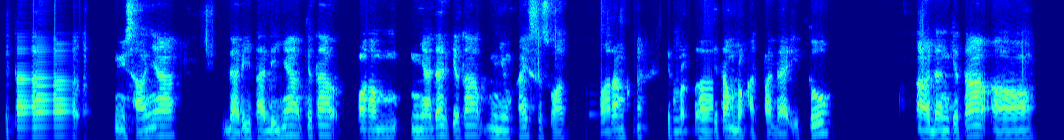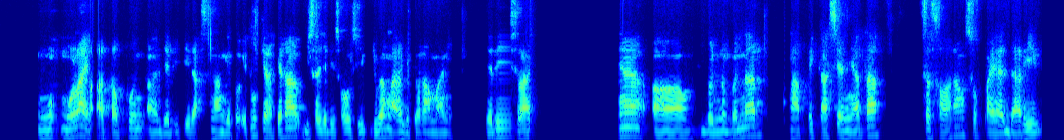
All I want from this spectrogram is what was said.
kita misalnya dari tadinya kita menyadari kita menyukai sesuatu orang eh, kita melekat pada itu uh, dan kita uh, mulai ataupun jadi tidak senang gitu. Itu kira-kira bisa jadi solusi juga nggak gitu Ramani? Jadi uh, benar-benar pengaplikasian nyata seseorang supaya dari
